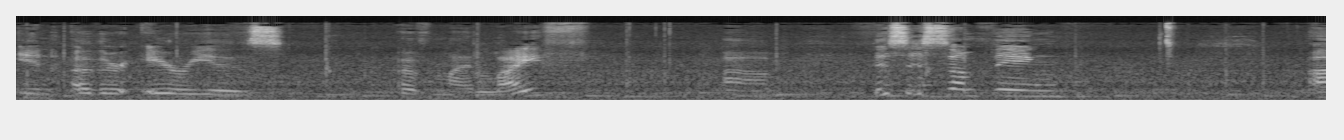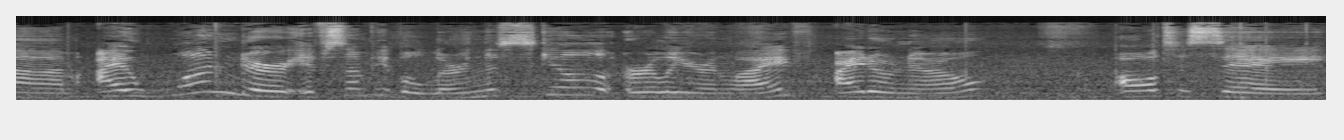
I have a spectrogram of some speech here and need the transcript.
in other areas of my life. This is something um, I wonder if some people learn this skill earlier in life. I don't know. All to say,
